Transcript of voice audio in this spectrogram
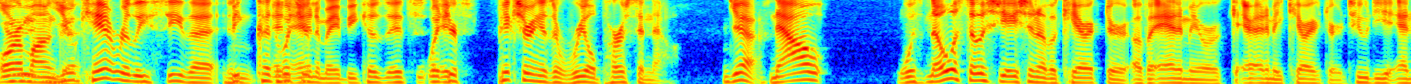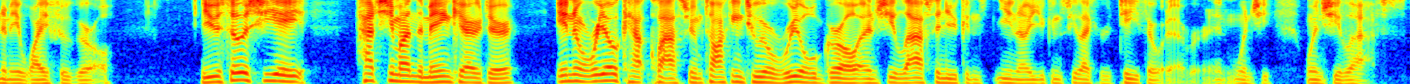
or a you- manga? You can't really see that in, Because in what anime because it's What it's, you're picturing is a real person now. yeah Now, with no association of a character of an anime or anime character, 2D anime waifu girl, you associate Hachiman, the main character, in a real ca- classroom talking to a real girl, and she laughs, and you can you know you can see like her teeth or whatever, and when she when she laughs,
